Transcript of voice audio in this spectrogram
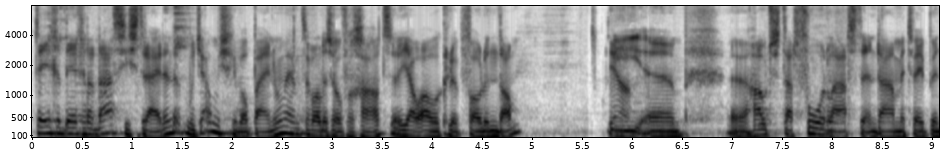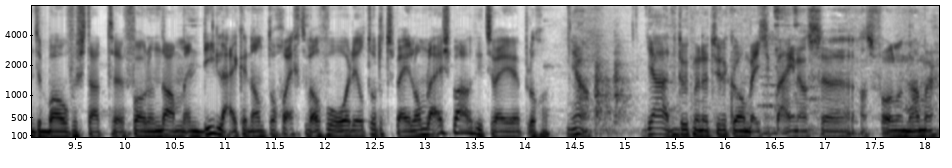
tegen degradatiestrijden, dat moet jou misschien wel pijn doen. We hebben het er wel eens over gehad. Uh, jouw oude club Volendam. Die uh, uh, houdt staat voorlaatste en daar met twee punten boven staat uh, Volendam. En die lijken dan toch echt wel veroordeeld tot het spelen om lijstbouw, die twee ploegen. Ja. ja, het doet me natuurlijk wel een beetje pijn als, als Volendammer.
